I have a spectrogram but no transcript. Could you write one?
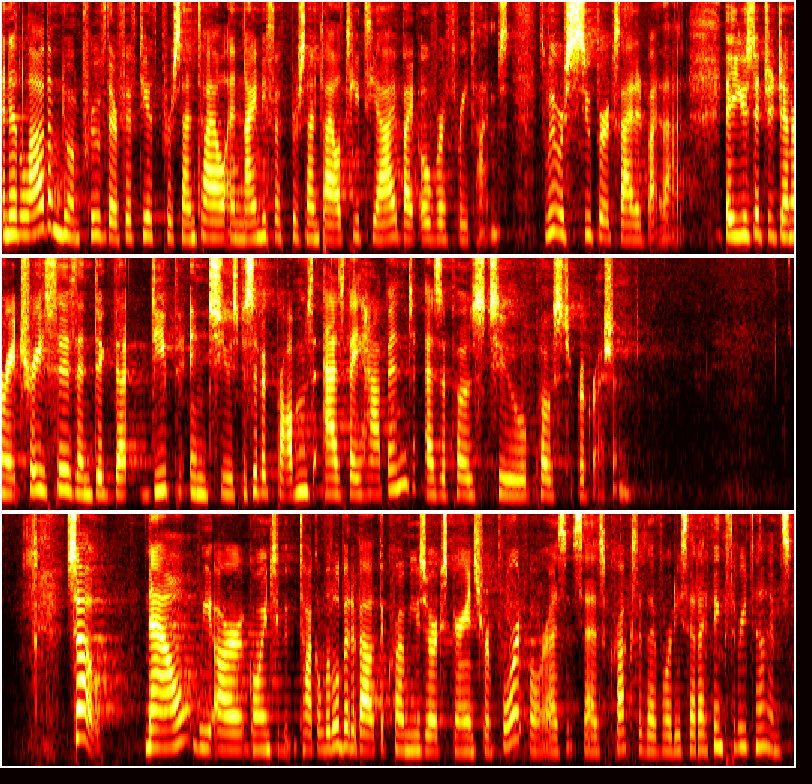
and it allowed them to improve their 50th percentile and 95th percentile TTI by over three times. So we were super excited by that. They used it to generate traces and dig deep into specific problems as they happened, as opposed to post-regression. So now we are going to talk a little bit about the Chrome User Experience Report, or as it says, CRUX, as I've already said, I think three times.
